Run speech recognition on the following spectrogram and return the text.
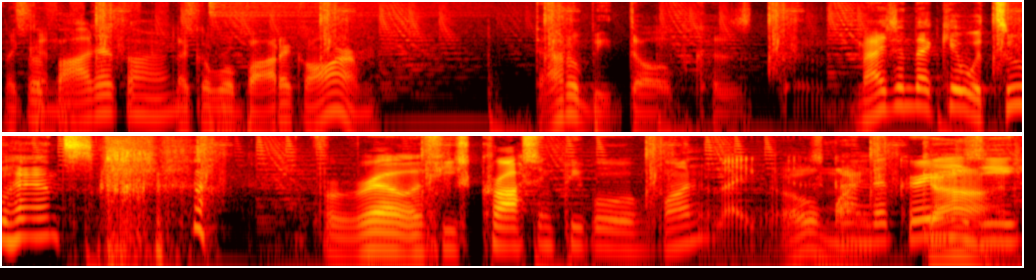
like an, Robotic arm. like a robotic arm. That'll be dope. Cause imagine that kid with two hands. For real. If he's crossing people with one, like Oh my of God.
